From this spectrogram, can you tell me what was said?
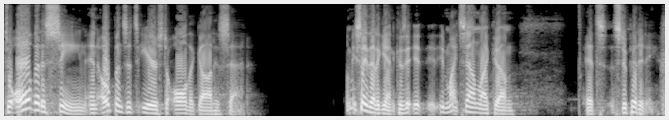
to all that is seen and opens its ears to all that God has said. Let me say that again because it, it, it might sound like um, it's stupidity.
